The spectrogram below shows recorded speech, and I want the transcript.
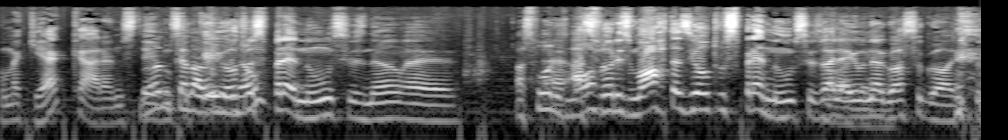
como é que é, cara? Não sei, Não é não tem outros não? prenúncios, não. É, As Flores é, Mortas. As Flores Mortas e outros prenúncios. Olha aí o negócio gótico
